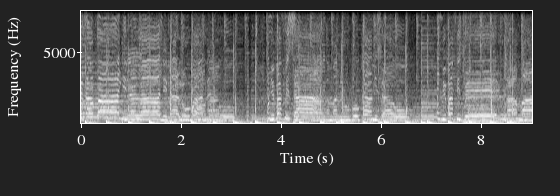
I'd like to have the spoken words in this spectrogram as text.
kwesavangilala nilalumbanago mivafisanga manumbukamizao mivafizelama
